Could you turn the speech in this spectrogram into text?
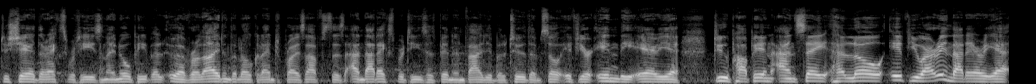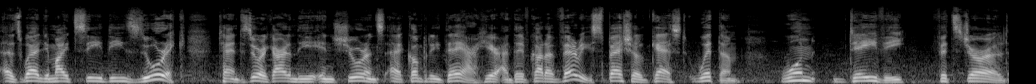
to share their expertise. And I know people who have relied on the local enterprise offices, and that expertise has been invaluable to them. So if you're in the area, do pop in and say hello. If you are in that area as well, you might see the Zurich tent. Zurich Ireland, the insurance uh, company, they are here and they've got a very special guest with them, one Davy Fitzgerald.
